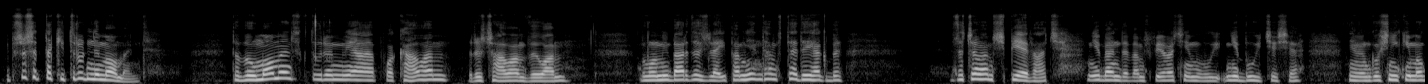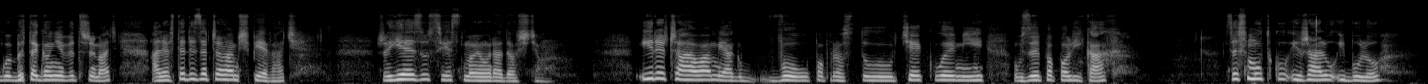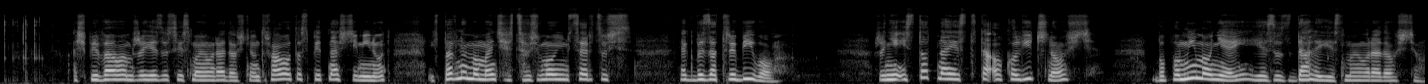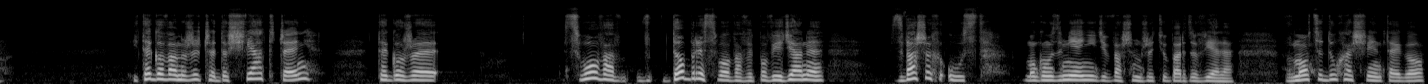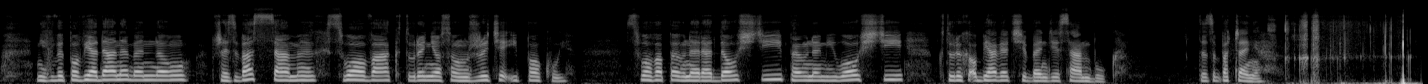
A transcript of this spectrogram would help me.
i przyszedł taki trudny moment. To był moment, w którym ja płakałam, ryczałam, wyłam. Było mi bardzo źle i pamiętam wtedy jakby zaczęłam śpiewać. Nie będę wam śpiewać, nie, bój, nie bójcie się. Nie wiem, głośniki mogłyby tego nie wytrzymać, ale wtedy zaczęłam śpiewać, że Jezus jest moją radością. I ryczałam jak wół, po prostu ciekły mi łzy po polikach, ze smutku i żalu i bólu. A śpiewałam, że Jezus jest moją radością. Trwało to z 15 minut i w pewnym momencie coś w moim sercu jakby zatrybiło. że nieistotna jest ta okoliczność, bo pomimo niej Jezus dalej jest moją radością. I tego Wam życzę, doświadczeń tego, że słowa, dobre słowa wypowiedziane z Waszych ust mogą zmienić w Waszym życiu bardzo wiele. W mocy Ducha Świętego niech wypowiadane będą przez Was samych słowa, które niosą życie i pokój. Słowa pełne radości, pełne miłości, w których objawiać się będzie sam Bóg. Do zobaczenia.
